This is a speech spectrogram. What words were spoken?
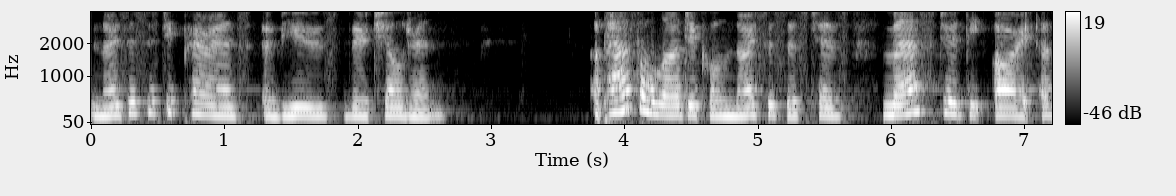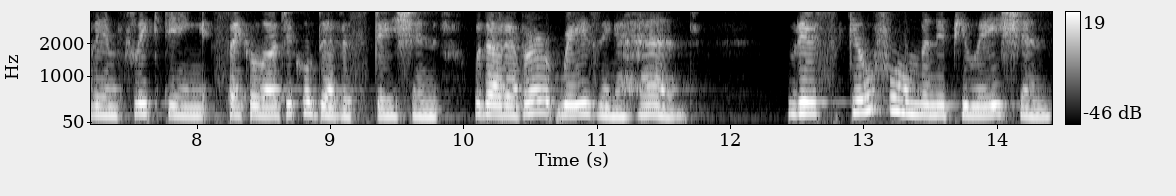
narcissistic parents abuse their children. A pathological narcissist has mastered the art of inflicting psychological devastation without ever raising a hand. Their skillful manipulation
